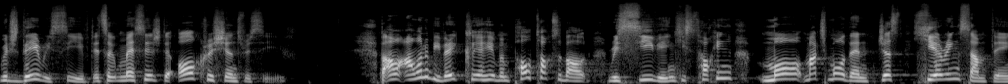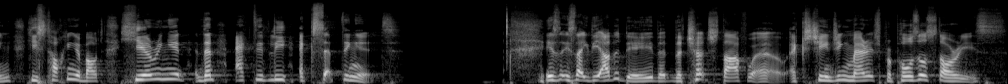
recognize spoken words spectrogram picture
which they received. It's a message that all Christians receive. But I, I want to be very clear here. When Paul talks about receiving, he's talking more, much more than just hearing something. He's talking about hearing it and then actively accepting it. It's, it's like the other day that the church staff were uh, exchanging marriage proposal stories.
